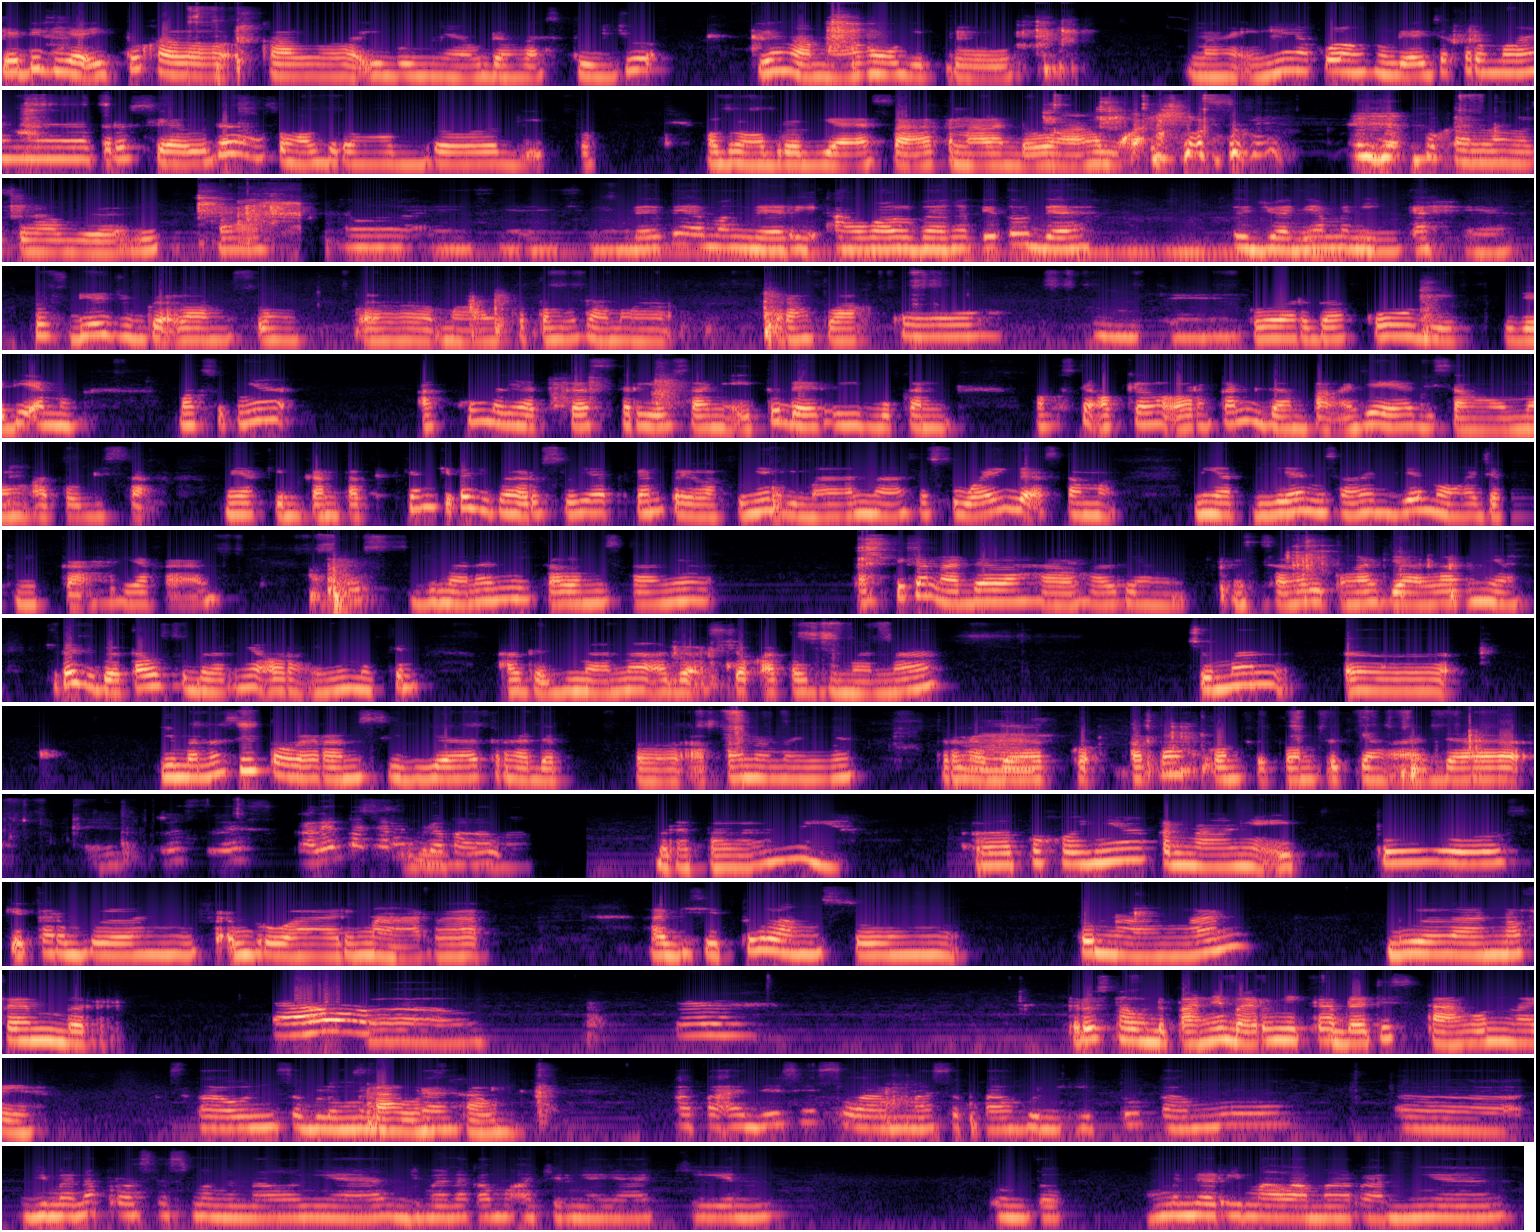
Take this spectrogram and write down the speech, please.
Jadi dia itu kalau kalau ibunya udah nggak setuju dia nggak mau gitu nah ini aku langsung diajak ke rumahnya. Terus ya udah langsung ngobrol-ngobrol gitu. Ngobrol-ngobrol biasa kenalan doang bukan langsung bukan langsung ngobrol nikah. Oh I see, I see. berarti emang dari awal banget itu udah tujuannya menikah ya? Terus dia juga langsung uh, mau ketemu sama orang tuaku okay. keluargaku gitu. Jadi emang maksudnya aku melihat keseriusannya itu dari bukan maksudnya oke okay lah orang kan gampang aja ya bisa ngomong atau bisa meyakinkan. Tapi kan kita juga harus lihat kan perilakunya gimana. Sesuai nggak sama niat dia? Misalnya dia mau ngajak nikah ya kan? Terus gimana nih kalau misalnya pasti kan adalah hal-hal yang misalnya di tengah jalan yang kita juga tahu sebenarnya orang ini mungkin agak gimana, agak shock atau gimana. Cuman eh, gimana sih toleransi dia terhadap eh, apa namanya terhadap ko apa konflik-konflik yang ada. Terus terus kalian pacaran berapa lama? Berapa lama ya? Eh, pokoknya kenalnya itu sekitar bulan Februari Maret habis itu langsung tunangan bulan November. Wow. Terus tahun depannya baru nikah berarti setahun lah ya. Setahun sebelum Setahun, menikah. setahun. Apa aja sih selama setahun itu kamu eh, gimana proses mengenalnya? Gimana kamu akhirnya yakin untuk menerima lamarannya?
